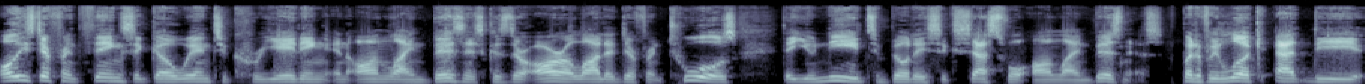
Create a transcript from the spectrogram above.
all these different things that go into creating an online business because there are a lot of different tools that you need to build a successful online business. But if we look at the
